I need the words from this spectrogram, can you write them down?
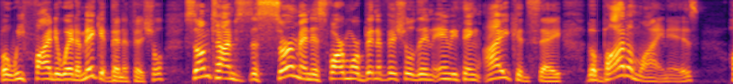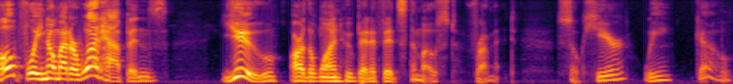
but we find a way to make it beneficial. Sometimes the sermon is far more beneficial than anything I could say. The bottom line is, hopefully, no matter what happens, you are the one who benefits the most from it. So here we go.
